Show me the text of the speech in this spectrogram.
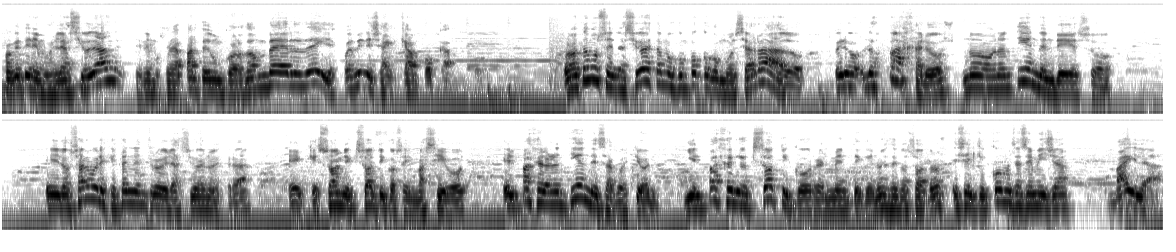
Porque tenemos en la ciudad, tenemos una parte de un cordón verde y después viene ya el campo campo. Cuando estamos en la ciudad estamos un poco como encerrados, pero los pájaros no, no entienden de eso. Eh, los árboles que están dentro de la ciudad nuestra, eh, que son exóticos e invasivos, el pájaro no entiende esa cuestión. Y el pájaro exótico realmente, que no es de nosotros, es el que come esa semilla, baila,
